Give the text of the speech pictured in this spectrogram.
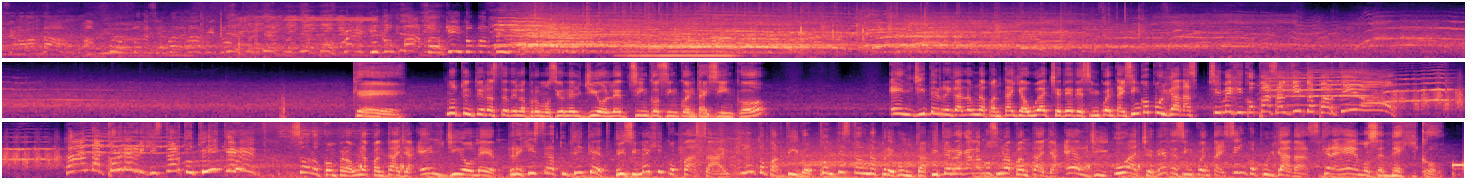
Hacia la banda. A punto de cerrar el árbitro. México pasa al quinto partido. ¿Qué? ¿No te enteraste de la promoción LG OLED 555? LG te regala una pantalla UHD de 55 pulgadas si México pasa al quinto partido. ¡Anda, corre a registrar tu ticket! Solo compra una pantalla LG OLED, registra tu ticket y si México pasa al quinto partido, contesta una pregunta y te regalamos una pantalla LG UHD de 55 pulgadas. Creemos en México.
